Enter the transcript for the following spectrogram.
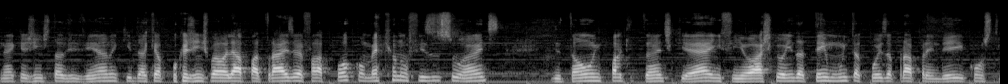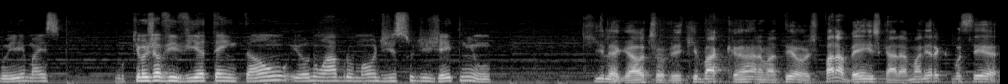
né, que a gente está vivendo e que daqui a pouco a gente vai olhar para trás e vai falar, pô, como é que eu não fiz isso antes? De tão impactante que é. Enfim, eu acho que eu ainda tenho muita coisa para aprender e construir, mas o que eu já vivi até então, eu não abro mão disso de jeito nenhum. Que legal te ouvir, que bacana, Matheus. Parabéns, cara. A maneira que você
